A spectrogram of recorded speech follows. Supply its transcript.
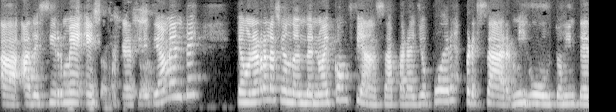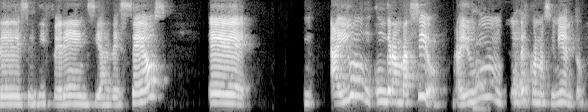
a, a decirme esto, porque definitivamente que en una relación donde no hay confianza para yo poder expresar mis gustos, intereses, diferencias, deseos, eh, hay un, un, gran vacío, hay un, un desconocimiento.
